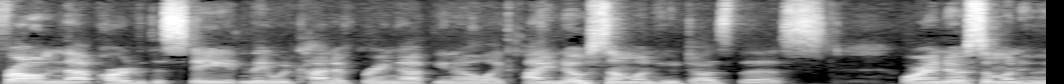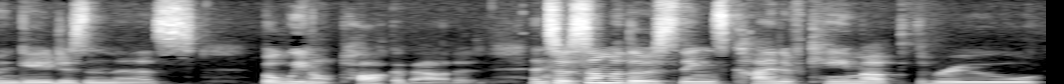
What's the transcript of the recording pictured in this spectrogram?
from that part of the state, and they would kind of bring up, you know, like I know someone who does this, or I know someone who engages in this, but we don't talk about it. And so some of those things kind of came up through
